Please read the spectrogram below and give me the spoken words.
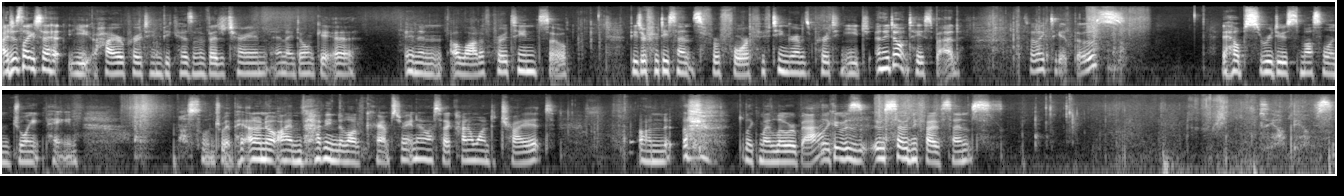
I just like to eat higher protein because I'm a vegetarian and I don't get a, in a lot of protein. So these are 50 cents for four, 15 grams of protein each, and they don't taste bad. So I like to get those. It helps reduce muscle and joint pain. Muscle and joint pain. I don't know. I'm having a lot of cramps right now, so I kind of wanted to try it on like my lower back. Like it was it was 75 cents. See how it feels.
